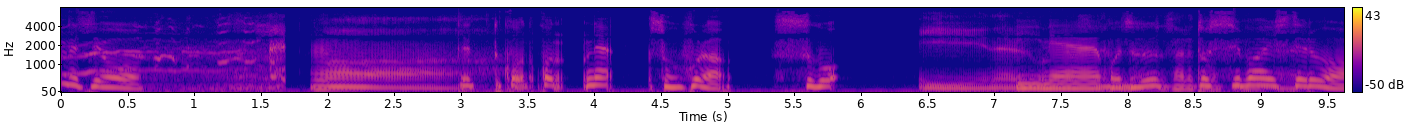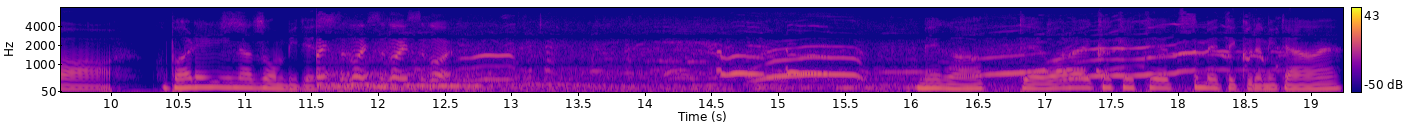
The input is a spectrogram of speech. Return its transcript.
うんですよ。あでここねそうほらすご。いいね。いいね。これずっと芝居してるわ。バレリーナゾンビです。すごいすごいすごい目があって笑いかけて詰めてくるみたいなね。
